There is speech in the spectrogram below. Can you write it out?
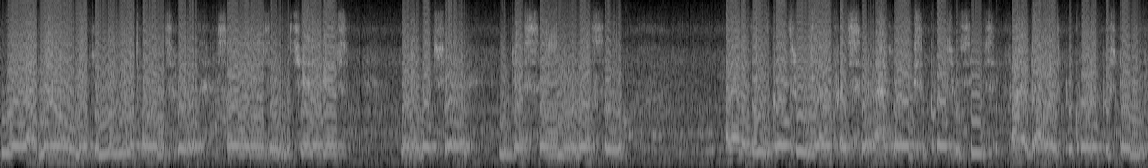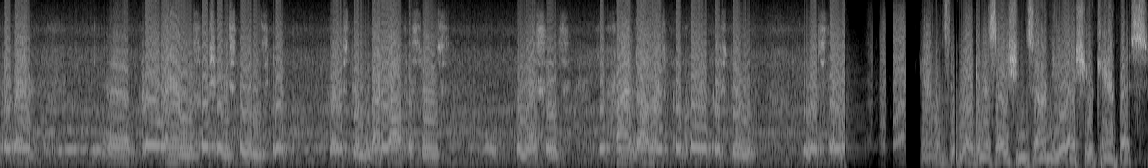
we're right now making new uniforms for the songwriters and the cheerleaders, one of which uh, you've just seen or will see. a lot of things go through the office. Athletics, of course, receives $5 per quarter per student for their uh, program. Associated students get, for student body officers, in essence, get $5 per quarter per student, which they handles the organizations on the USU campus.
